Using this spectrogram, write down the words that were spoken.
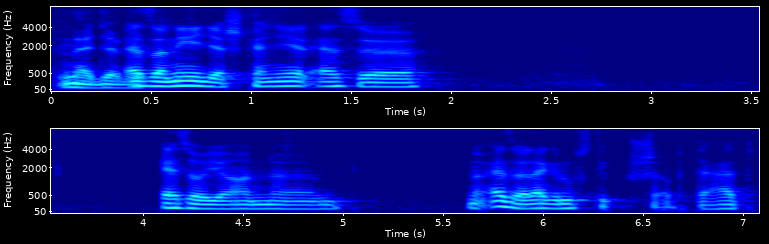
negyedik. Ez a négyes kenyér, ez, ö, ez olyan, ö, na ez a legrusztikusabb, tehát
